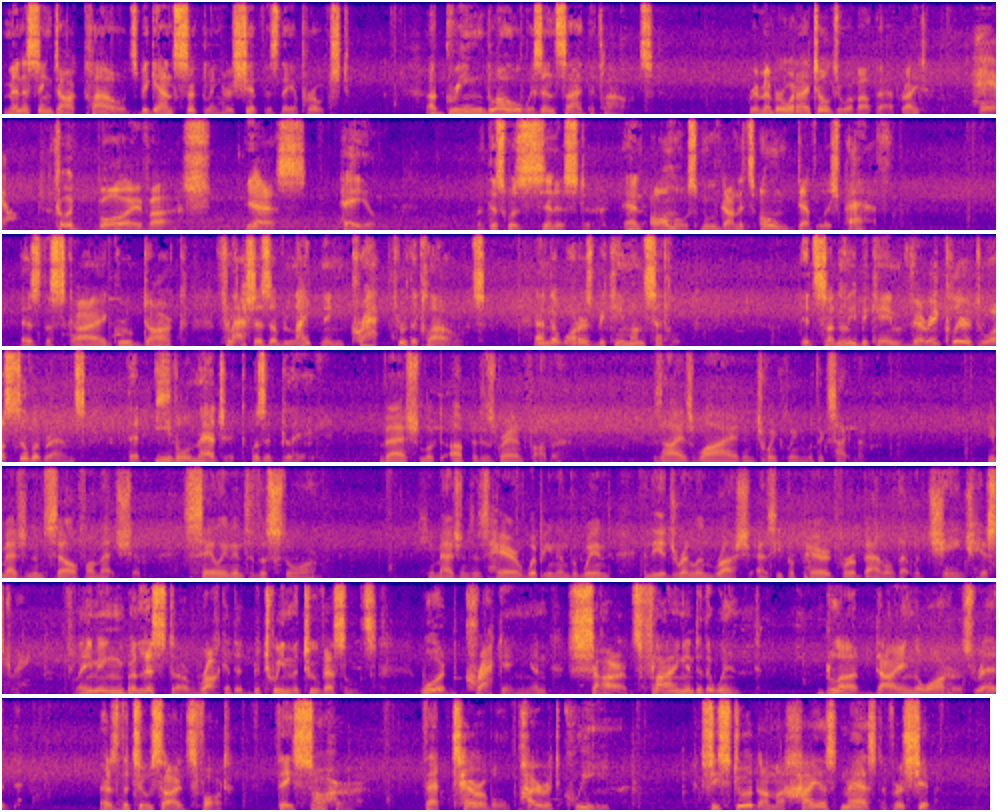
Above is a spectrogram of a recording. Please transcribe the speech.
Menacing dark clouds began circling her ship as they approached. A green glow was inside the clouds. Remember what I told you about that, right? Hail. Good boy, Vash. Yes, hail. But this was sinister and almost moved on its own devilish path. As the sky grew dark, flashes of lightning cracked through the clouds, and the waters became unsettled. It suddenly became very clear to us Silverbrands that evil magic was at play. Vash looked up at his grandfather, his eyes wide and twinkling with excitement. He imagined himself on that ship, sailing into the storm. He imagined his hair whipping in the wind and the adrenaline rush as he prepared for a battle that would change history. Flaming ballista rocketed between the two vessels, wood cracking and shards flying into the wind, blood dyeing the waters red. As the two sides fought, they saw her, that terrible pirate queen. She stood on the highest mast of her ship,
